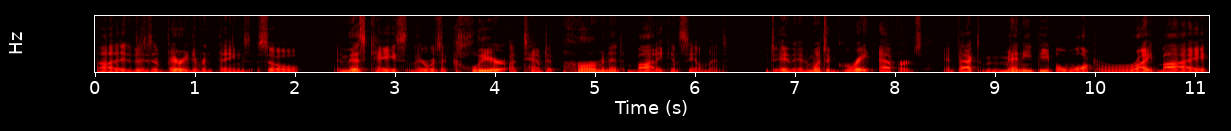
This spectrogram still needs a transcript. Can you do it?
Uh, there's a very different things. So in this case, there was a clear attempt at permanent body concealment. And it went to great efforts. In fact, many people walked right by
